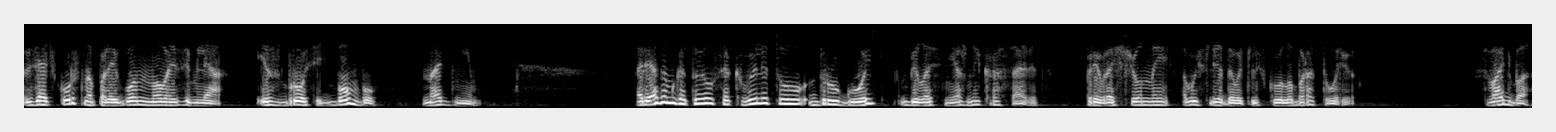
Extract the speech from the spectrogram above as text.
взять курс на полигон «Новая Земля» и сбросить бомбу над ним. Рядом готовился к вылету другой белоснежный красавец, превращенный в исследовательскую лабораторию. Свадьба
